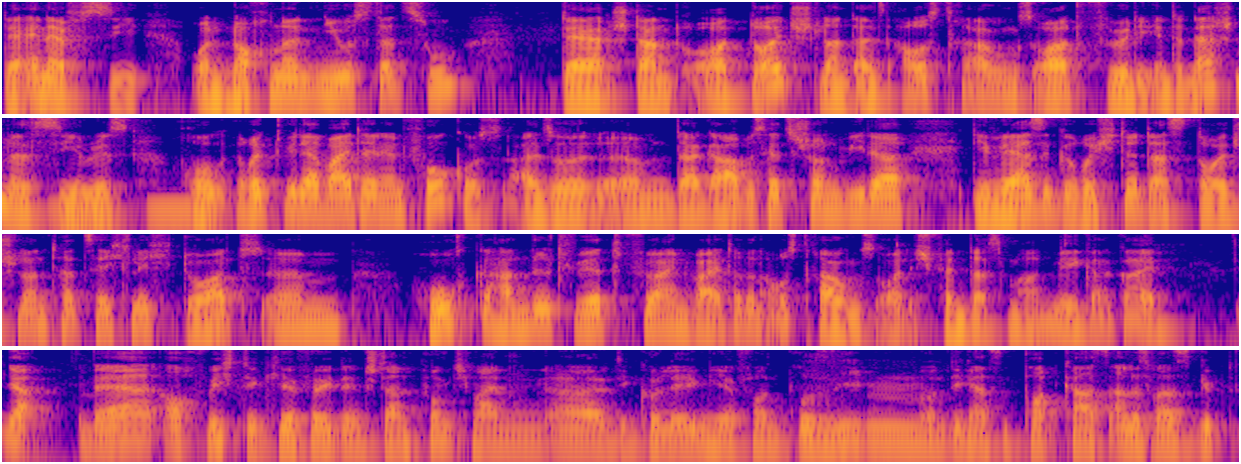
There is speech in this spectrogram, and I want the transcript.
der NFC. Und noch eine News dazu der Standort Deutschland als Austragungsort für die International Series rückt wieder weiter in den Fokus. Also ähm, da gab es jetzt schon wieder diverse Gerüchte, dass Deutschland tatsächlich dort ähm, hochgehandelt wird für einen weiteren Austragungsort. Ich fände das mal mega geil. Ja, wäre auch wichtig hier für den Standpunkt. Ich meine, äh, die Kollegen hier von Pro7 und die ganzen Podcasts, alles was es gibt,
